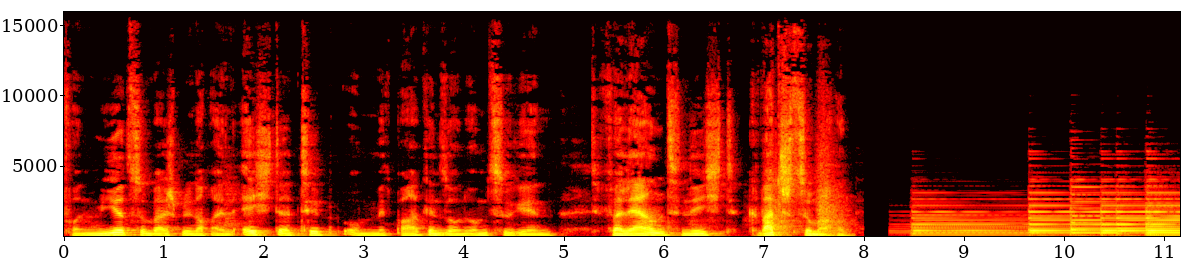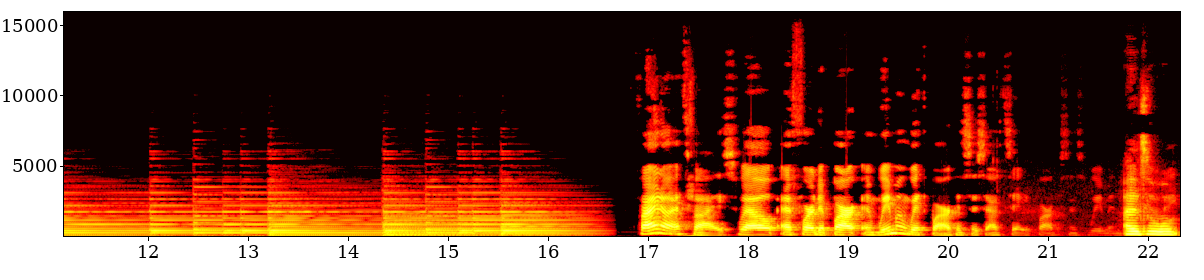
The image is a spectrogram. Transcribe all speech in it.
von mir zum Beispiel noch ein echter Tipp, um mit Parkinson umzugehen. Verlernt nicht, Quatsch zu machen. Final advice. Well, for the par and women with Parkinson's, I'd say Parkinson's women. Also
